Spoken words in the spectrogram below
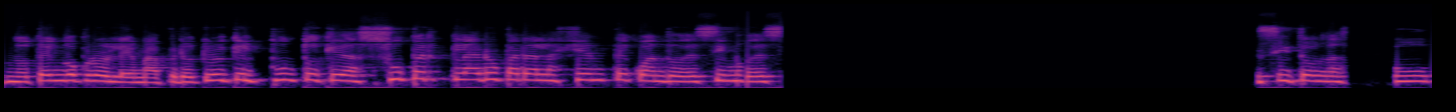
no, tengo problema, pero creo que el punto queda súper claro para la gente cuando decimos necesita una salud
